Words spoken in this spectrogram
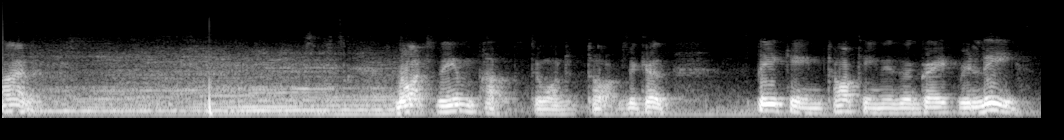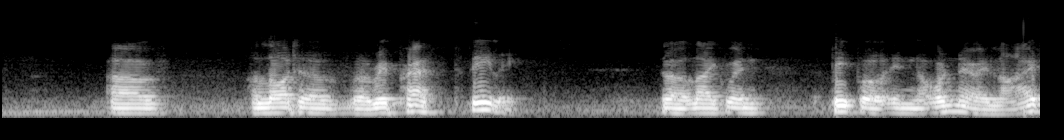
silent. Watch the impulse to want to talk because speaking, talking is a great release of a lot of uh, repressed feelings. So, like when people in ordinary life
